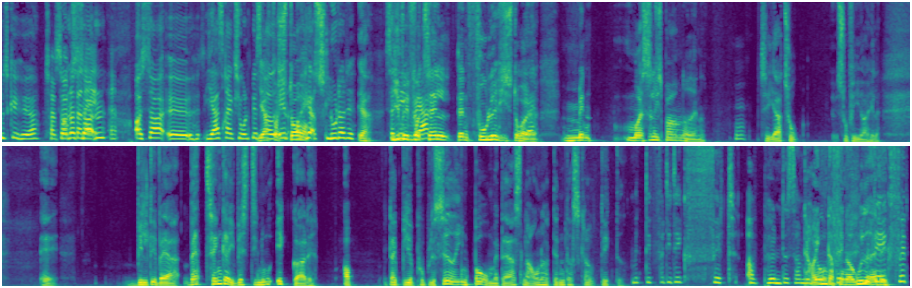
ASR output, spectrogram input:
nu skal I høre Tøj sådan og af. sådan. Ja. Og så øh, jeres reaktion bliver skrevet ind, og her slutter det. Ja. Så I det vil værk. fortælle den fulde historie. Ja. Men må jeg så lige spørge om noget andet? Mm. Til jer to, Sofie og Helle. Øh, vil det være... Hvad tænker I, hvis de nu ikke gør det? Der bliver publiceret i en bog med deres navne og dem, der skrev digtet. Men det er fordi, det er ikke fedt at pynte sig med Der er jo ingen, der finder ud af det. er det. ikke fedt.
